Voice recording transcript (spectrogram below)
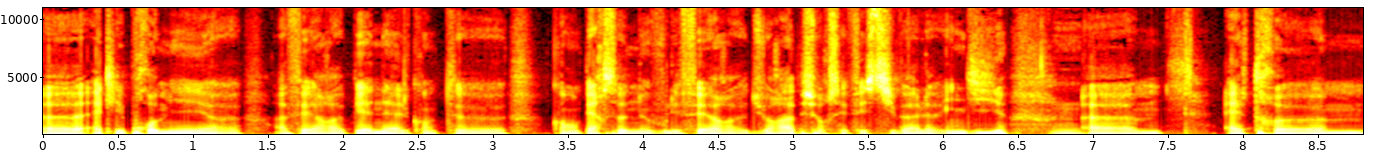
euh, être les premiers euh, à faire PNL quand quand personne ne voulait faire euh, du rap sur ces festivals indie, Mm. euh, être euh,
